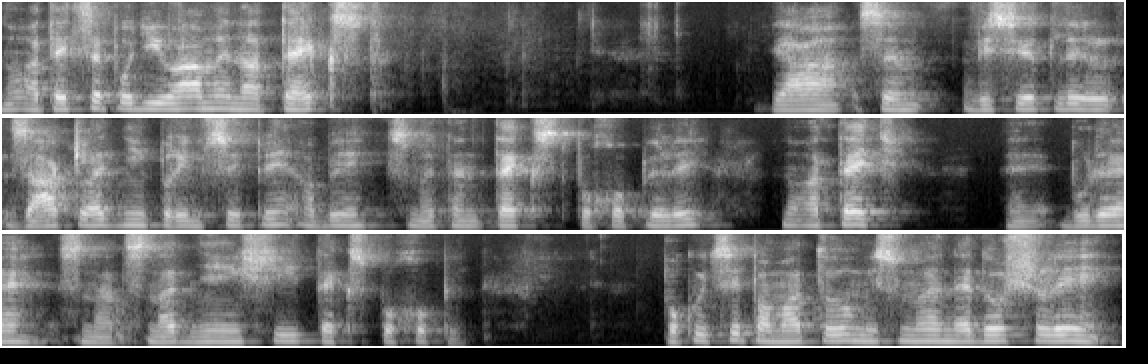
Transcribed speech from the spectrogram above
No a teď se podíváme na text. Já jsem vysvětlil základní principy, aby jsme ten text pochopili. No a teď eh, bude snad snadnější text pochopit. Pokud si pamatuju, my jsme nedošli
